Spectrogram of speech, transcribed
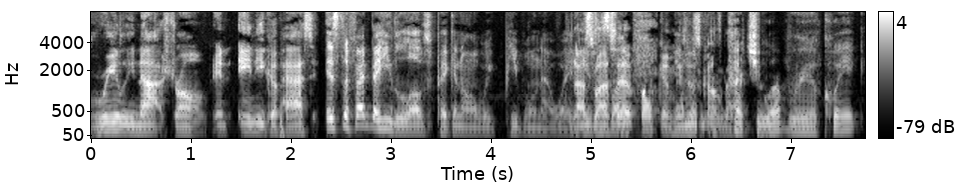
really not strong in any capacity. it's the fact that he loves picking on weak people in that way. That's He's why I just said fuck him. "Yeah, He's I'm a gonna just scumbag. cut you up real quick.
